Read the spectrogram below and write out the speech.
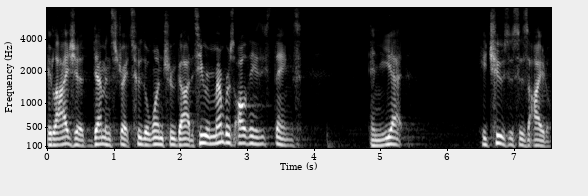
Elijah demonstrates who the one true God is, he remembers all these things, and yet he chooses his idol.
